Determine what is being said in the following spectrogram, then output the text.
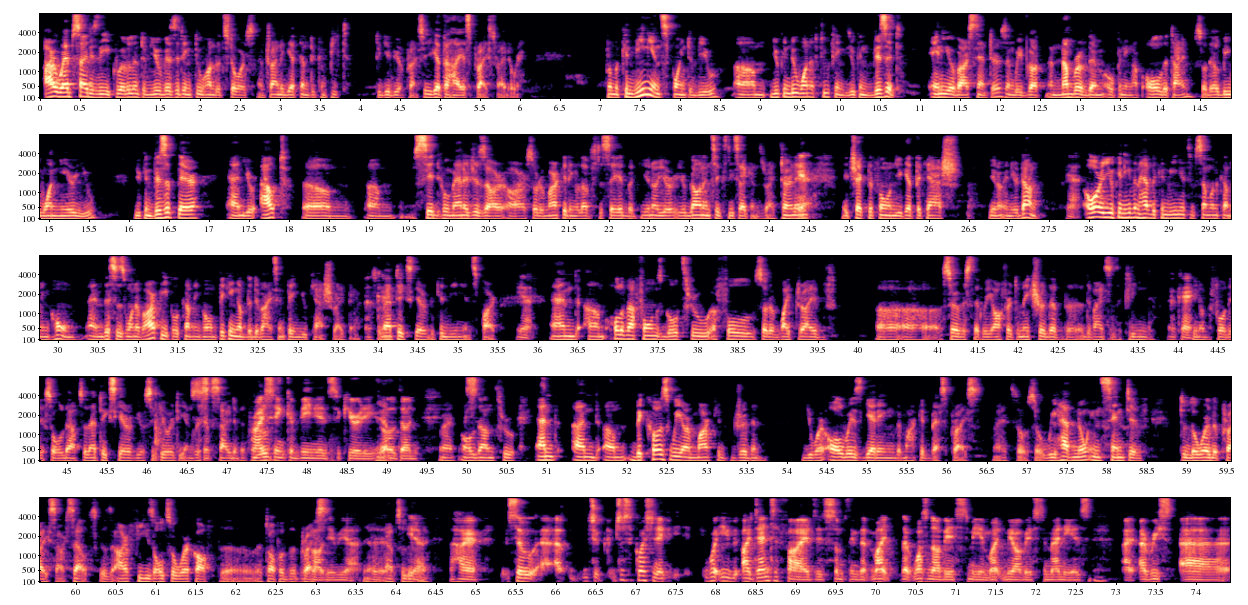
our website is the equivalent of you visiting 200 stores and trying to get them to compete to give you a price. So you get the highest price right away. From a convenience point of view, um, you can do one of two things. You can visit any of our centers, and we've got a number of them opening up all the time. So there'll be one near you. You can visit there, and you're out. Um, um, Sid, who manages our, our sort of marketing, loves to say it, but you know, you're you're gone in 60 seconds, right? Turn in, you check the phone, you get the cash, you know, and you're done. Yeah. Or you can even have the convenience of someone coming home, and this is one of our people coming home, picking up the device and paying you cash right there. Okay. So that takes care of the convenience part. Yeah. And um, all of our phones go through a full sort of white drive uh, uh, service that we offer to make sure that the devices are cleaned, Okay. you know, before they're sold out. So that takes care of your security and risk side of it. Pricing, convenience, security, Yeah. all done. right all done through and and um, because we are market driven you are always getting the market best price right so so we have no incentive to lower the price ourselves because our fees also work off the, the top of the price Volume, yeah. Yeah, The- absolutely. Yeah, the higher. So, uh, just a question: If what you've identified is something that might that wasn't obvious to me and mightn't be obvious to many is a, a rec- uh,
